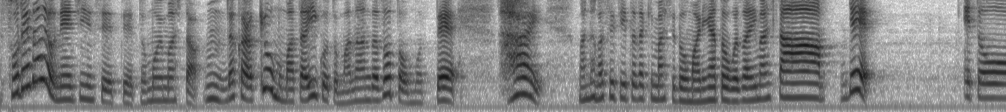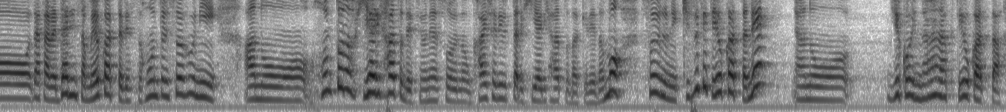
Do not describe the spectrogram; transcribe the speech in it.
それだよね、人生ってと思いました。うん。だから今日もまたいいこと学んだぞと思って、はい。学ばせていただきましてどうもありがとうございました。で、えっと、だからダニーさんも良かったです。本当にそういうふうに、あの、本当のヒヤリハートですよね。そういうの、会社で言ったらヒヤリハートだけれども、そういうのに気づけてよかったね。あの、事故にならなくてよかった。だか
